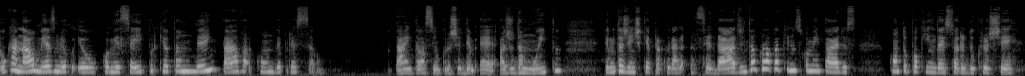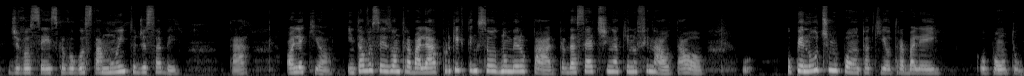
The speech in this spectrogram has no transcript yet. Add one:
o canal mesmo, eu, eu, comecei porque eu também tava com depressão, tá? Então, assim, o crochê é, ajuda muito. Tem muita gente que é pra curar ansiedade, então coloca aqui nos comentários, conta um pouquinho da história do crochê de vocês, que eu vou gostar muito de saber, tá? Olha aqui, ó. Então, vocês vão trabalhar, por que que tem que ser o número par? Pra dar certinho aqui no final, tá, ó. O, o penúltimo ponto aqui eu trabalhei o ponto,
